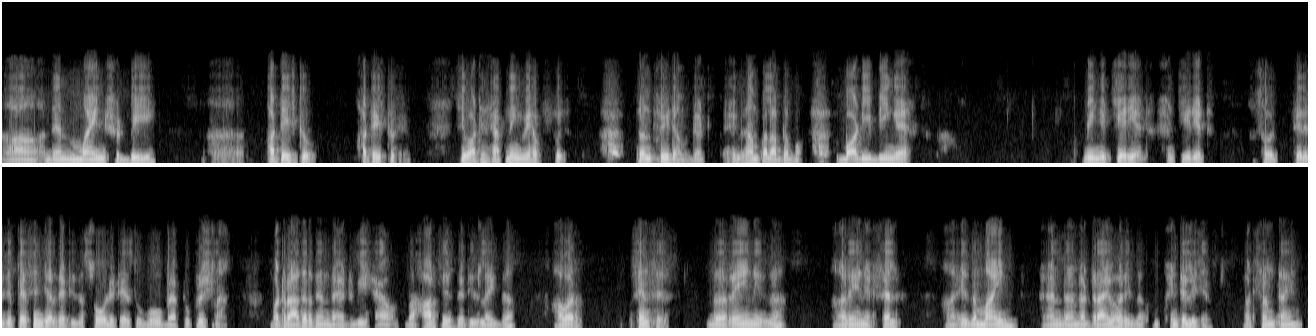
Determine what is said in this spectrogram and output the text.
uh, then mind should be uh, attached to attached to him. See what is happening. We have done freedom. That example of the body being a being a chariot and chariot. So there is a passenger that is the soul. It has to go back to Krishna. But rather than that, we have the horses that is like the our senses. The rain is the uh, rain itself uh, is the mind and then the driver is the intelligence but sometimes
